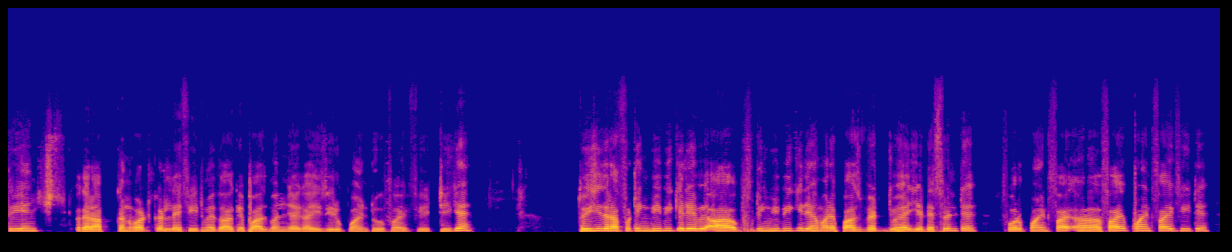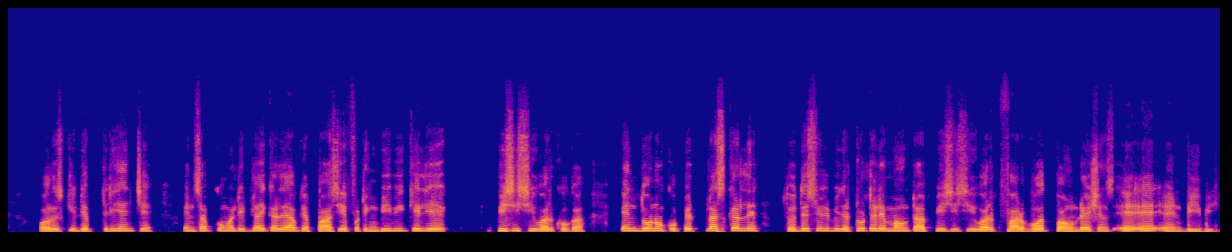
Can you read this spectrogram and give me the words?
थ्री इंच अगर आप कन्वर्ट कर ले फीट में तो आपके पास बन जाएगा ये zero point two five feet ठीक है? तो इसी तरह फुटिंग बीबी के लिए फुटिंग बीबी के लिए हमारे पास वेट जो है, ये डिफरेंट है। Four point five point five feet है और उसकी डेप्थ थ्री इंच है। इन सबको मल्टीप्लाई कर ले आपके पास ये फुटिंग बीबी के लिए पीसीसी वर्क होगा। इन दोनों को फिर प्लस कर ले तो this will be the total amount of PCC work for both foundation A and BB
